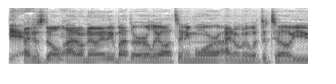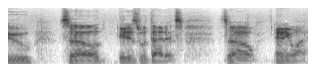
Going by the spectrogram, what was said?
Yeah, I just don't. I don't know anything about the early aughts anymore. I don't know what to tell you. So it is what that is. So anyway,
